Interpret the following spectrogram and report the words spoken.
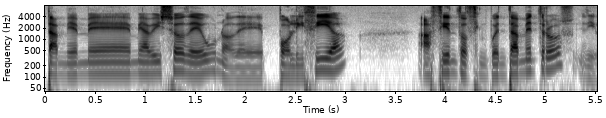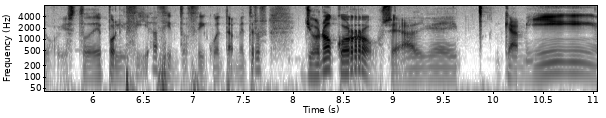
también me, me avisó de uno de policía a 150 metros. Y digo, ¿esto de policía a 150 metros? Yo no corro, o sea, eh, que a mí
